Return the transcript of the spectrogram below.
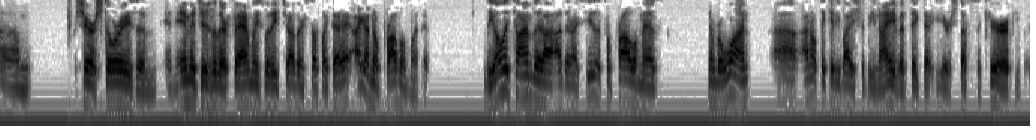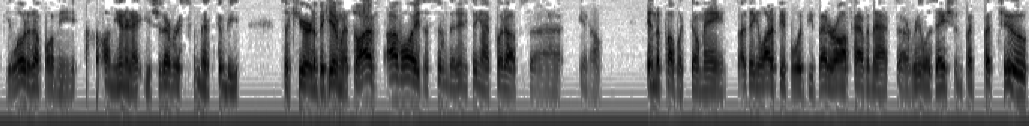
um, share stories and, and images of their families with each other and stuff like that, I, I got no problem with it. The only time that I, that I see that's a problem is number one, uh, I don't think anybody should be naive and think that your stuff's secure. If you, if you load it up on the, on the internet, you should ever assume that it's going to be secure to begin with. So I've, I've always assumed that anything I put up's, uh, you know, in the public domain. So I think a lot of people would be better off having that uh, realization. But, but two,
